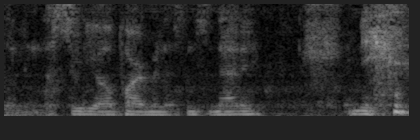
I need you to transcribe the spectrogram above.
living in a studio apartment in Cincinnati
